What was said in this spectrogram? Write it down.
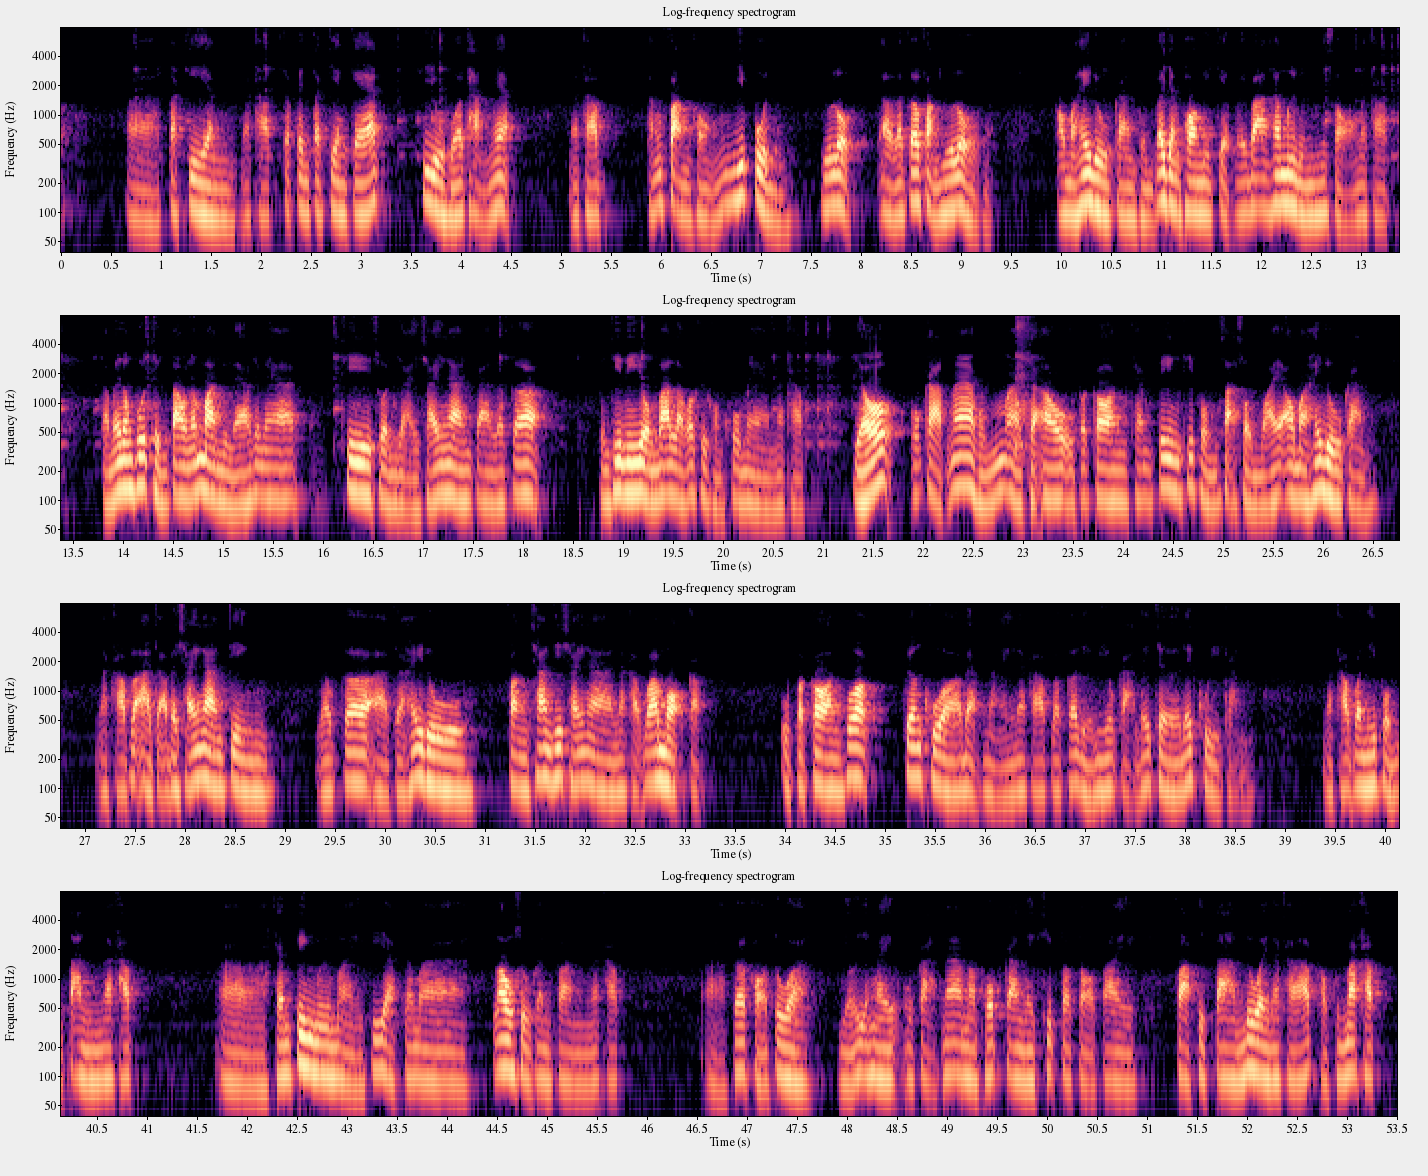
ตะเกียงนะครับ จะเป็นตะเกียงแก๊ส ที่อยู่หัวถังเนี่ยนะครับทั้งฝั่งของญี่ปุ่นยุโรปอ่าแล้วก็ฝั่งยุโรปเนี่ยเอามาให้ดูกันผมก็ยังพอมีเก็บไว้บ้างถ้ามือหนึ่งมือสองนะครับแต่ไม่ต้องพูดถึงเตาน้ำมันอยู่แล้วใช่ไหมฮะที่ส่วนใหญ่ใช้งานกัน แล้วก็เป็นที่นิยมบ้านเราก็คือของโคแมนนะครับเดี๋ยวโอกาสหน้าผมอาจจะเอาอุปกรณ์แคมปิ้งที่ผมสะสมไว้เอามาให้ดูกันนะครับแล้วอาจจะเอาไปใช้งานจริง แล้วก็อาจจะให้ดูฟังก์ชันที่ใช้งานนะครับว่าเหมาะกับ อุปกรณ์พวกเครื่องครัวแบบไหนนะครับ แล้วก็เดี๋ยวมีโอกาสได้เจอได้คุยกันนะครับ วันนี้ผมตันนะครับแคมปิ้งมือใหม่ที่อยากจะมาเล่าสู่กันฟังนะครับก็ขอตัวเดี๋ยวยังไงโอกาสหน้ามาพบกันในคลิปต่อๆไป ฝากติดตามด้วยนะครับ ขอบคุณมากครับ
